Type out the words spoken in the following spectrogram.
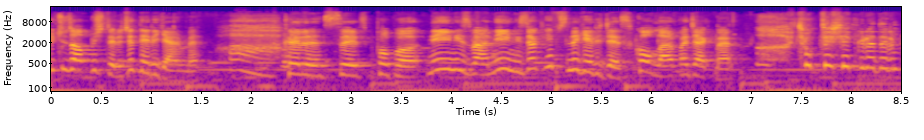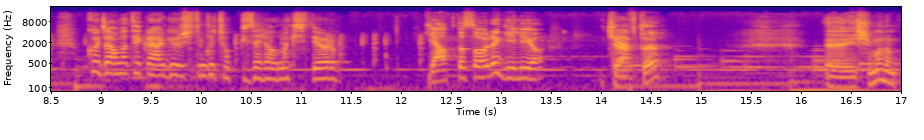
360 derece deri germe. Ah, Karın, sırt, popo, neyiniz var neyiniz yok hepsine geleceğiz. Kollar, bacaklar. çok teşekkür ederim. Kocamla tekrar görüştüğümde çok güzel olmak istiyorum. İki hafta sonra geliyor. İki hafta. Ee, Yeşim Hanım,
